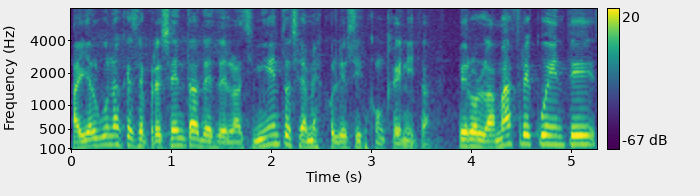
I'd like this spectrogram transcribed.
Hay algunas que se presentan desde el nacimiento, se llama escoliosis congénita, pero la más frecuente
